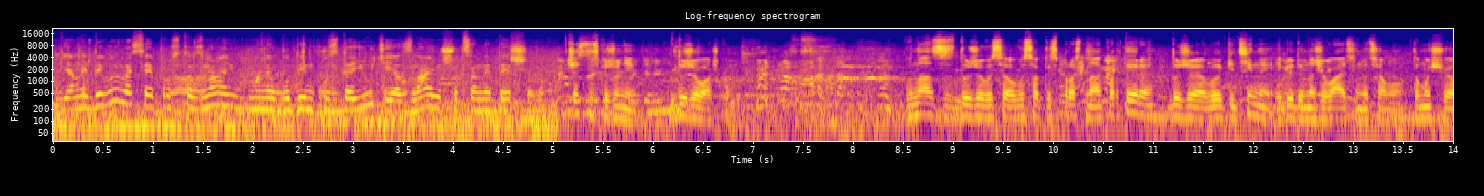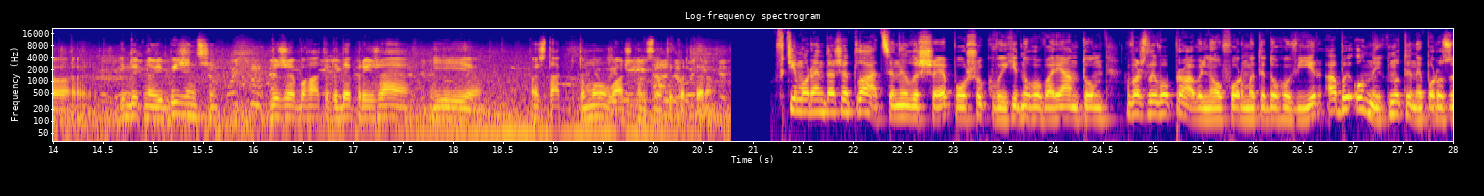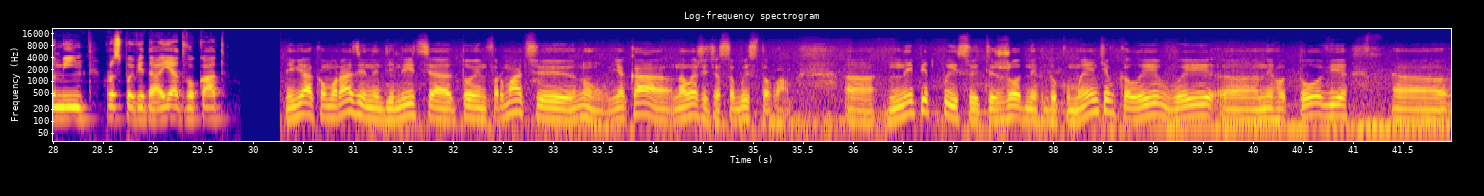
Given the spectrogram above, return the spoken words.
Я не дивилася, я просто знаю. Мене в будинку здають, і я знаю, що це не дешево. Чесно скажу, ні. Дуже важко. У нас дуже високий спрос на квартири, дуже великі ціни, і люди наживаються на цьому, тому що йдуть нові біженці, дуже багато людей приїжджає, і ось так тому важко знайти квартиру. Втім, оренда житла це не лише пошук вигідного варіанту. Важливо правильно оформити договір, аби уникнути непорозумінь, розповідає адвокат. Ні в якому разі не діліться тою інформацією, ну, яка належить особисто вам. Не підписуйте жодних документів, коли ви е, не готові е,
